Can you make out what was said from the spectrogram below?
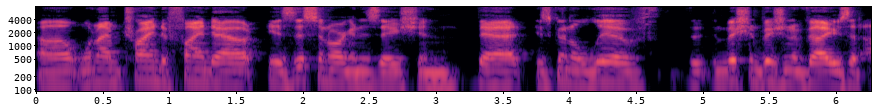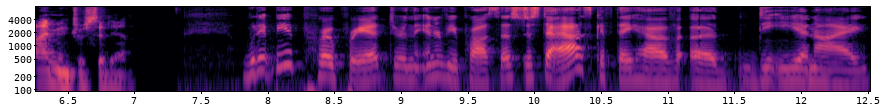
uh, when I'm trying to find out is this an organization that is going to live the, the mission, vision, and values that I'm interested in. Would it be appropriate during the interview process just to ask if they have a DE&I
